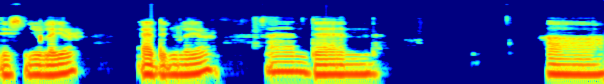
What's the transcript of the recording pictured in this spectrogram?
this new layer add the new layer and then uh,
